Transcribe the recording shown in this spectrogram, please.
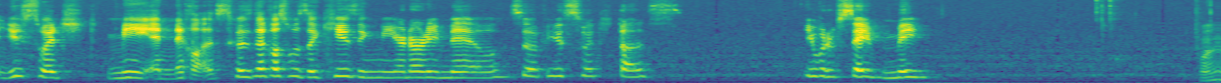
you switched me and Nicholas because Nicholas was accusing me and already knew. So if you switched us, you would have saved me. What?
